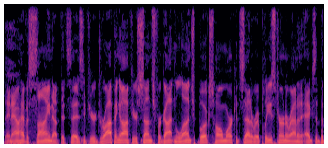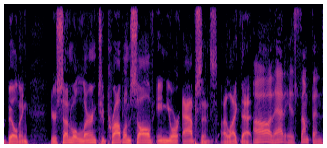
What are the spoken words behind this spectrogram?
They now have a sign up that says, "If you're dropping off your son's forgotten lunch, books, homework, etc., please turn around and exit the building. Your son will learn to problem solve in your absence." I like that. Oh, that is something.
